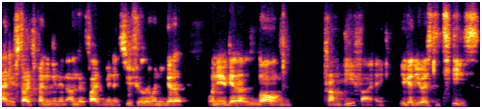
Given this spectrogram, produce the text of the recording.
and you start spending it in under five minutes, usually when you get a when you get a loan from DeFi, you get USDTs.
